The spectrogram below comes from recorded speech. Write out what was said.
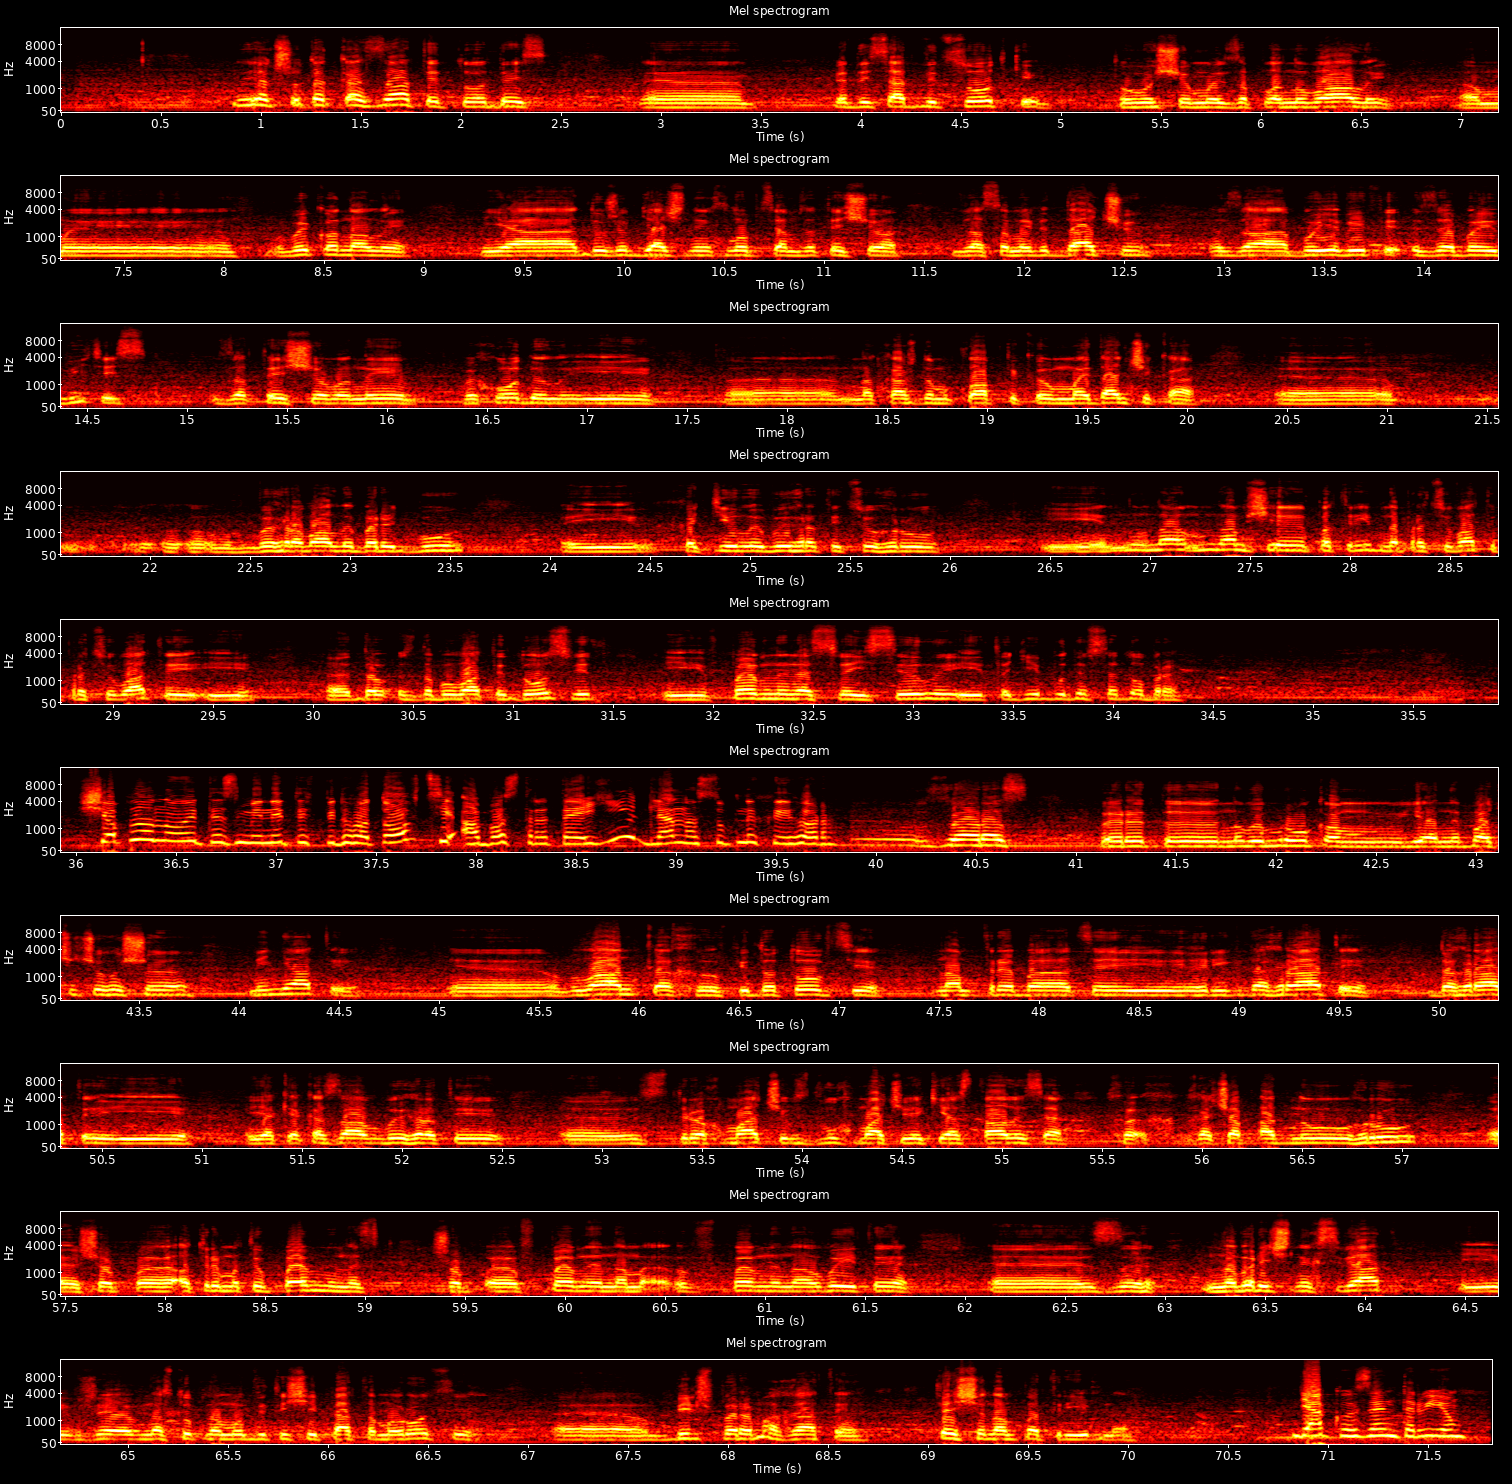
Ну, якщо так казати, то десь е, 50% того, що ми запланували, е, ми виконали. Я дуже вдячний хлопцям за те, що за самовіддачу, за бойовіти, за бойовітість, за те, що вони виходили і е, на кожному клаптику майданчика е, вигравали боротьбу і хотіли виграти цю гру. І ну, нам, нам ще потрібно працювати, працювати і е, здобувати досвід і впевненість свої сили, і тоді буде все добре. Що плануєте змінити в підготовці або стратегії для наступних ігор? Зараз перед е, Новим роком я не бачу чого що міняти. Е, В ланках, в підготовці нам треба цей рік дограти, дограти і, як я казав, виграти е, з трьох матчів, з двох матчів, які залишилися, хоча б одну гру, е, щоб е, отримати впевненість, щоб впевнено, впевнено вийти з новорічних свят і вже в наступному 2005 році більш перемагати те, що нам потрібно. Дякую за інтерв'ю.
